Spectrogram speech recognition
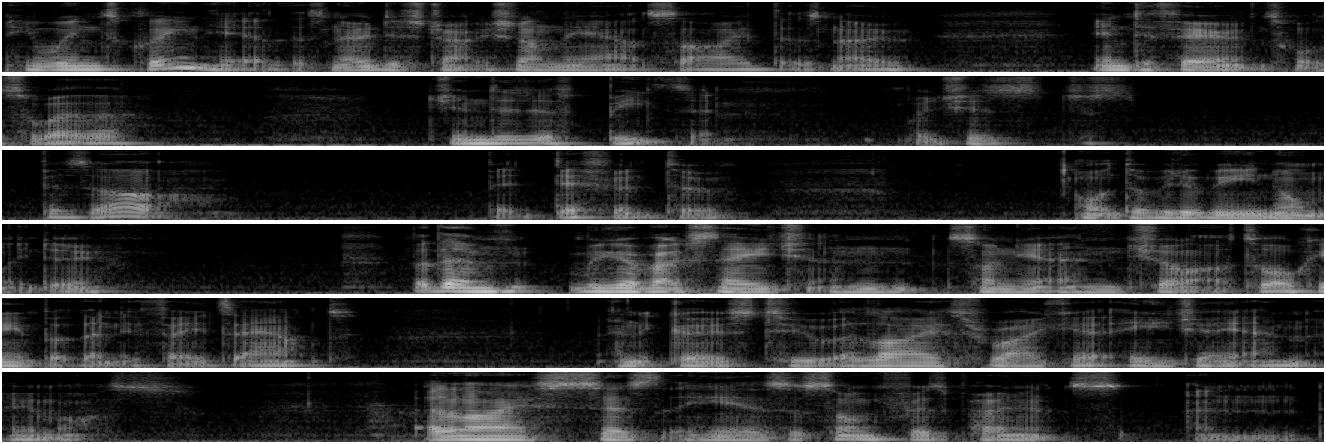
he wins clean here. There's no distraction on the outside. There's no interference whatsoever. Jinder just beats him, which is just bizarre. A bit different to what WWE normally do. But then we go backstage and Sonya and Charlotte are talking, but then it fades out. And it goes to Elias, Ryker, AJ, and Omos. Elias says that he has a song for his opponents and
